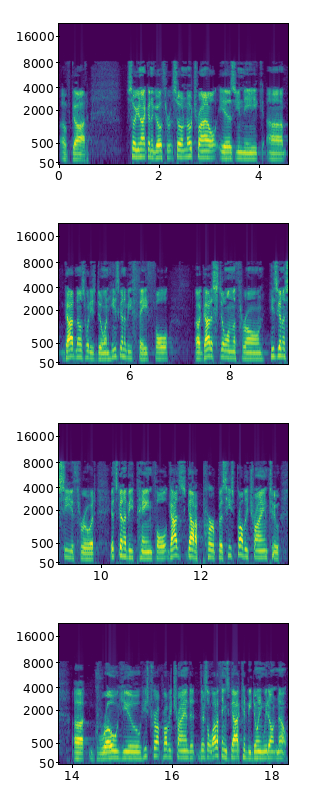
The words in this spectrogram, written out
of God. So you're not going to go through. So no trial is unique. Uh, God knows what He's doing. He's going to be faithful. Uh, God is still on the throne. He's going to see you through it. It's going to be painful. God's got a purpose. He's probably trying to uh, grow you. He's tr- probably trying to. There's a lot of things God could be doing we don't know.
